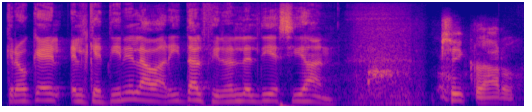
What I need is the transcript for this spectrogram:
creo que el, que tiene la varita al final del día es Zidane. Sí, claro.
